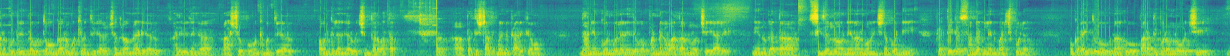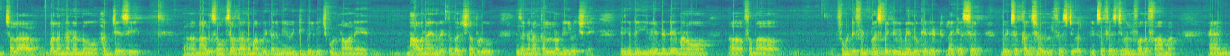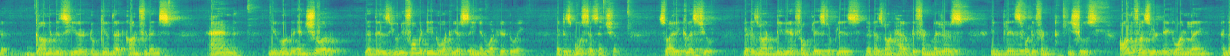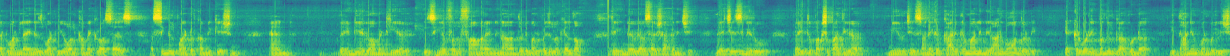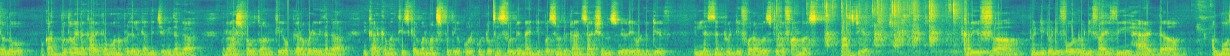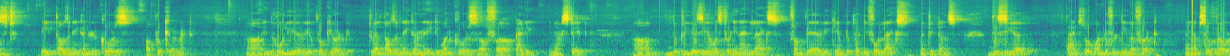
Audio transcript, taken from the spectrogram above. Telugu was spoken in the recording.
మన కూటమి ప్రభుత్వం గారు ముఖ్యమంత్రి గారు చంద్రబాబు నాయుడు గారు అదేవిధంగా రాష్ట్ర ఉప ముఖ్యమంత్రి గారు పవన్ కళ్యాణ్ గారు వచ్చిన తర్వాత ప్రతిష్టాత్మకమైన కార్యక్రమం ధాన్యం కొనుగోలు అనేది ఒక పండగ వాతావరణంలో చేయాలి. నేను గత సీజన్లో నేను అనుభవించిన కొన్ని ప్రత్యేక సంఘటనలు నేను మర్చిపోలేను. ఒక రైతు నాకు పార్వతీపురంలో వచ్చి చాలా బలంగా నన్ను హక్ చేసి నాలుగు సంవత్సరాల తర్వాత మా బిడ్డని మేము ఇంటికి పిలిపించుకుంటున్నాం అనే భావన ఆయన వ్యక్తపరిచినప్పుడు నిజంగా నా కళ్ళలో నీళ్ళు వచ్చినాయి. ఎందుకంటే ఇవేంటంటే మనం Uh, from a from a different perspective we may look at it. Like i said but it's a cultural festival. It's a festival for the farmer. And government is here to give that confidence. And we're going to ensure that there is uniformity in what we are saying and what we are doing. That is most essential. So i request you let us not deviate from place to place. Let us not have different measures in place for different issues. All of us will take one line and that one line is what we all come across as a single point of communication and the India government here is here for the farmer అనే నినాదంతో మన ప్రజల్లోకి వెళ్దాం. ప్రత్యేకంగా వ్యవసాయ శాఖ నుంచి దయచేసి మీరు రైతు పక్షపాతిగా మీరు చేసిన అనేక కార్యక్రమాల్ని మీ అనుభవంతో ఎక్కడ కూడా ఇబ్బందులు కాకుండా ఈ ధాన్యం కొనుగోలు విషయంలో ఒక అద్భుతమైన కార్యక్రమం మన ప్రజలకు అందించే విధంగా మన రాష్ట్ర ప్రభుత్వానికి ఒక గర్వపడే విధంగా ఈ కార్యక్రమాన్ని తీసుకెళ్ళమని మనస్ఫూర్తిగా కోరుకుంటూ successful ninety percent of the transactions we are able to give in less than twenty four hours to the farmers last year Kharif uh, 2024-25, we had uh, almost 8,800 crores of procurement. Uh, in the whole year, we have procured 12,881 crores of uh, paddy in our state. Um, the previous year was 29 lakhs. From there, we came to 34 lakhs metric tons. This year, thanks to a wonderful team effort, and I'm so proud.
